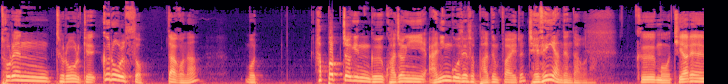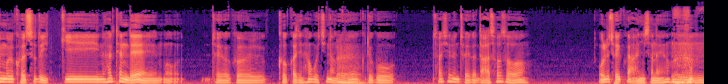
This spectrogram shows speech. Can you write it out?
토렌트로 이렇게 끌어올 수 없다거나 뭐 합법적인 그 과정이 아닌 곳에서 받은 파일은 재생이 안 된다거나 그 뭐 DRM을 걸 수도 있긴 할 텐데 뭐 저희가 그걸 그것까지는 하고 있지는 않고요. 음. 그리고 사실은 저희가 나서서 원래 저희 거 아니잖아요. 음.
